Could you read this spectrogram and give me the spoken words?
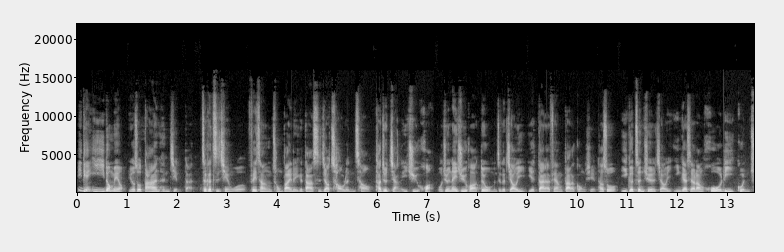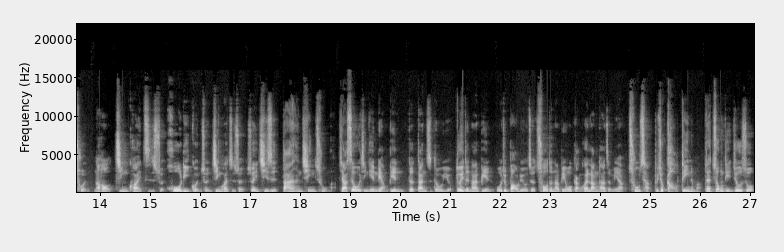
一点意义都没有。有时候答案很简单。这个之前我非常崇拜的一个大师叫曹仁超，他就讲了一句话，我觉得那句话对我们这个交易也带来非常大的贡献。他说，一个正确的交易应该是要让获利滚存，然后尽快止损，获利滚存，尽快止损。所以其实答案很清楚嘛。假设我今天两边的单子都有，对的那边我就保留着，错的那边我赶快让它怎么样出场，不就搞定了吗？但重点就是说，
